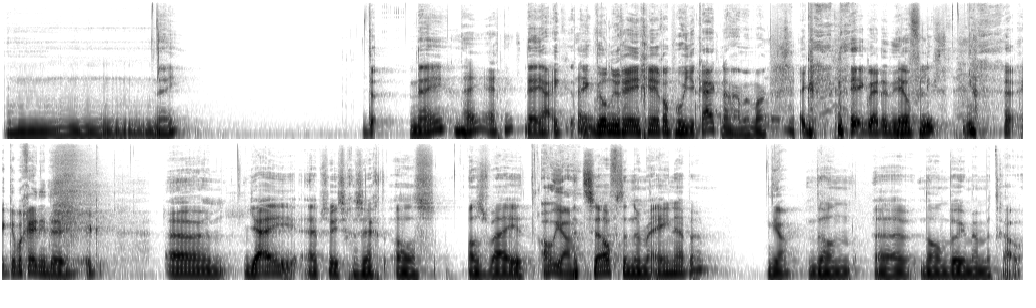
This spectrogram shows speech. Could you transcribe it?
Mm, nee. Nee? Nee, echt niet? Nee, ja, ik, Nee? ik wil nu reageren op hoe je kijkt naar me, maar ik, nee, ik weet het niet. Heel verliefd. ik heb geen idee. Ik, Ehm, jij hebt zoiets gezegd als... als wij het, oh ja. hetzelfde nummer 1 hebben... ja, Dan, eh, dan wil je met me trouwen.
